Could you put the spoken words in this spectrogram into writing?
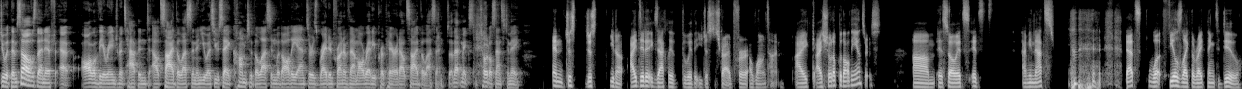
do it themselves than if uh, all of the arrangements happened outside the lesson and you, as you say, come to the lesson with all the answers right in front of them already prepared outside the lesson. So that makes total sense to me. And just, just, you know, I did it exactly the way that you just described for a long time. I, I showed up with all the answers um, so it's it's, I mean that's that's what feels like the right thing to do.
